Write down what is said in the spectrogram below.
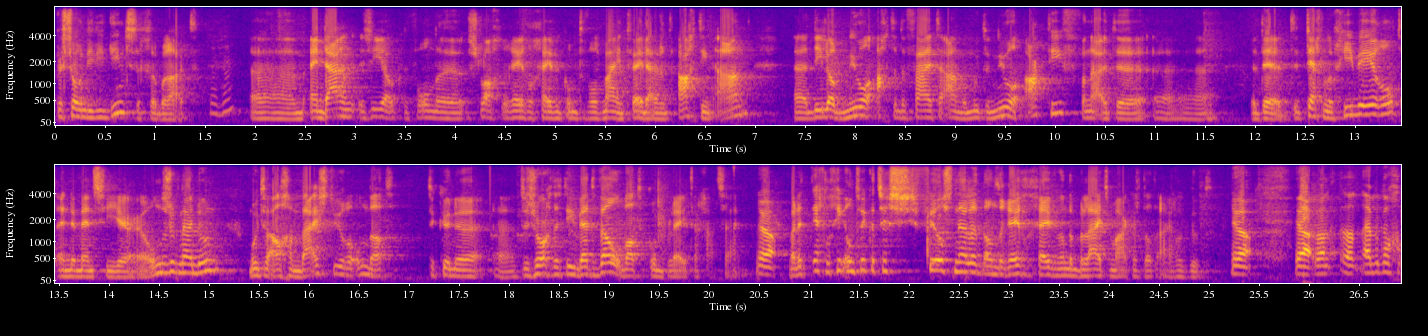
persoon die die diensten gebruikt. Ehm, en daarin zie je ook de volgende slag, de regelgeving komt er volgens mij in 2018 aan. Eh, die loopt nu al achter de feiten aan. We moeten nu al actief vanuit de, eh, de, de technologiewereld en de mensen die hier eh, onderzoek naar doen, moeten we al gaan bijsturen om dat te kunnen eh, te zorgen dat die wet wel wat completer gaat zijn. Ja, Maar de technologie ontwikkelt zich veel sneller dan de regelgeving van de beleidsmakers dat eigenlijk doet. ja. ja dan, dan heb ik nog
